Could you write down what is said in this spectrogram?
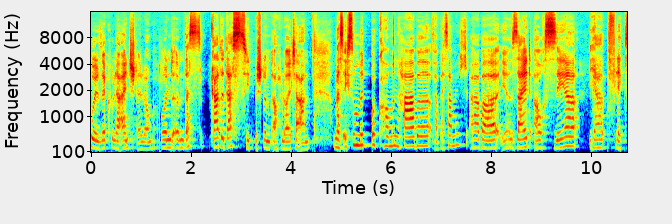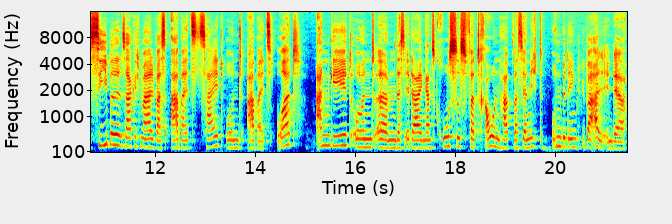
cool, sehr coole Einstellung. Und ähm, das, gerade das zieht bestimmt auch Leute an. Und was ich so mitbekommen habe, verbessere mich, aber ihr seid auch sehr ja, flexibel, sag ich mal, was Arbeitszeit und Arbeitsort angeht und ähm, dass ihr da ein ganz großes Vertrauen habt, was ja nicht unbedingt überall in der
